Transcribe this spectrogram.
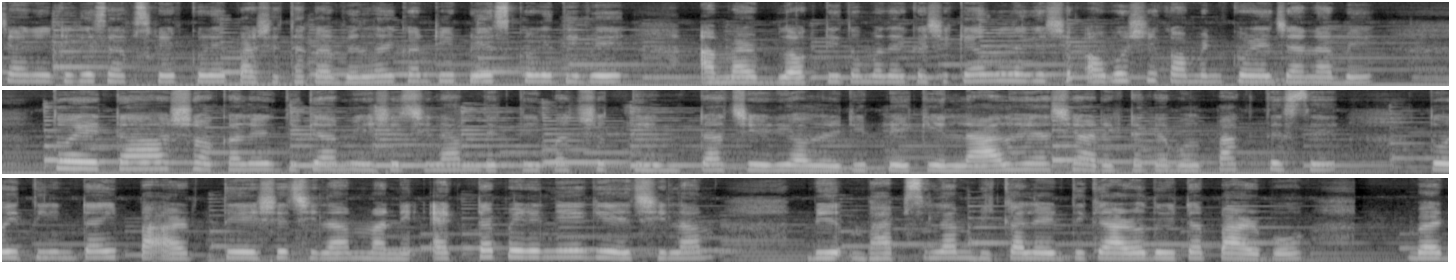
চ্যানেলটিকে সাবস্ক্রাইব করে পাশে থাকা বেল আইকনটি প্রেস করে দিবে। আমার ব্লগটি তোমাদের কাছে কেমন লেগেছে অবশ্যই কমেন্ট করে জানাবে। তো এটা সকালের দিকে আমি এসেছিলাম, দেখতেই পাচ্ছ তিনটা চেরি অলরেডি পেকে লাল হয়ে আছে, আরেকটা কেবল পাকতেছে। তো এই তিনটাই পারতে এসেছিলাম মানে একটা পেরে নিয়ে গিয়েছিলাম। ভাবছিলাম বিকালের দিকে আরও দুইটা পারব। বাট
